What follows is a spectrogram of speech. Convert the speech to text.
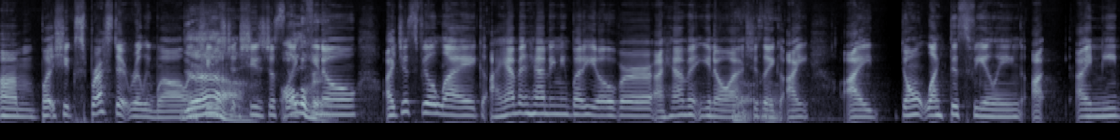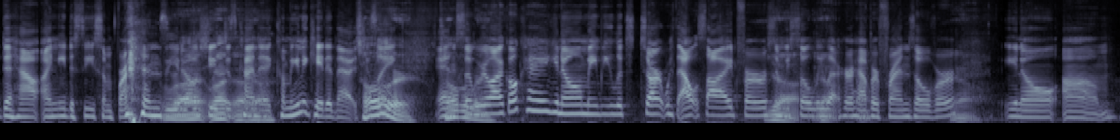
Um, but she expressed it really well. And she Yeah, was just, she's just all like, you know, I just feel like I haven't had anybody over. I haven't, you know, I, she's like, I, I don't like this feeling. I, I need to have. I need to see some friends. You know, she right, just kind of yeah. communicated that. She's like, Totally, and so we totally. were like, okay, you know, maybe let's start with outside first, and we Yeah, slowly yeah, let her have her friends over. You know, um,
